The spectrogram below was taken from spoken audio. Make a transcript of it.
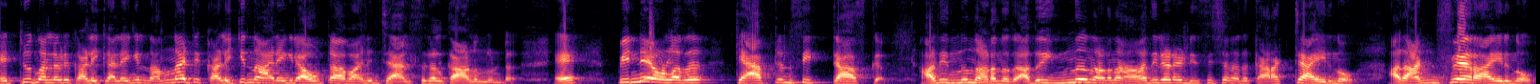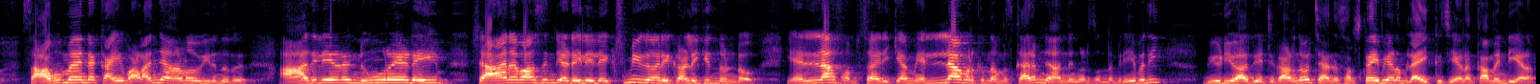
ഏറ്റവും നല്ലൊരു കളിക്ക് അല്ലെങ്കിൽ നന്നായിട്ട് കളിക്കുന്ന ആരെങ്കിലും ഔട്ടാവാനും ചാൻസുകൾ കാണുന്നുണ്ട്. ഏ പിന്നെ ഉള്ളത് ക്യാപ്റ്റൻസി ടാസ്ക് അത് ഇന്ന് നടന്നത്. അത് ഇന്ന് നടന്ന ആദിലയുടെ ഡിസിഷൻ അത് കറക്റ്റ് ആയിരുന്നോ. അത് അൺഫെയർ ആയിരുന്നോ. സാബുമേന്റെ കൈ വളഞ്ഞാണോ ഇരുന്നത്? ആദിലയുടെ നൂറയുടെയും ഷാനവാസിന്റെ ഇടയിൽ ലക്ഷ്മി കയറി കളിക്കുന്നുണ്ടോ? എല്ലാം സംസാരിക്കാം. എല്ലാവർക്കും നമസ്കാരം. ഞാൻ നിങ്ങളുടെ സ്വന്തം രേവതി വീഡിയോ ആദ്യമായിട്ട് കാണുന്നവർ ചാനൽ സബ്സ്ക്രൈബ് ചെയ്യണം ലൈക്ക് ചെയ്യണം കമന്റ് ചെയ്യണം.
